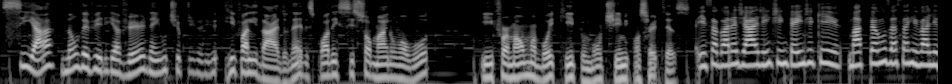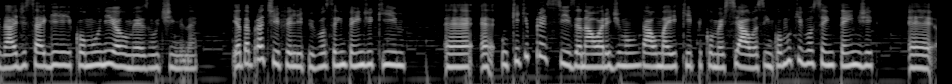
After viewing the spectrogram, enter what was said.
se há, não deveria haver nenhum tipo de rivalidade, né? Eles podem se somar um ao outro e formar uma boa equipe, um bom time, com certeza. Isso agora já a gente entende que matamos essa rivalidade e segue como união mesmo o time, né? E até para ti, Felipe, você entende que é, é, o que, que precisa na hora de montar uma equipe comercial? Assim, como que você entende é,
